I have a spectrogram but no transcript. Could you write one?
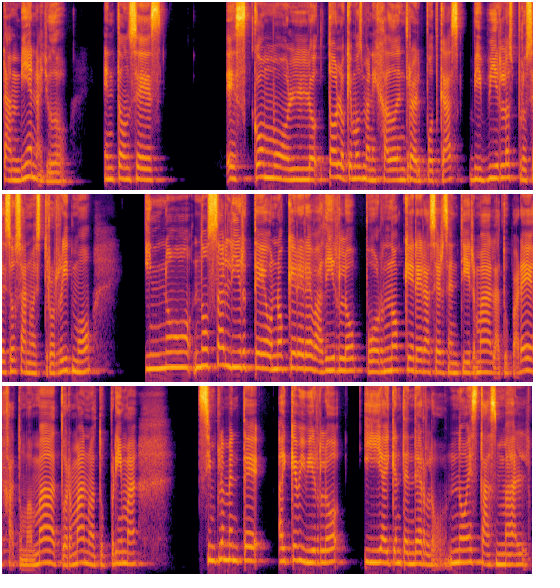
también ayudó. Entonces, es como todo lo que hemos manejado dentro del podcast, vivir los procesos a nuestro ritmo y no, no salirte o no querer evadirlo por no querer hacer sentir mal a tu pareja, a tu mamá, a tu hermano, a tu prima. Simplemente hay que vivirlo y hay que entenderlo. No estás mal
